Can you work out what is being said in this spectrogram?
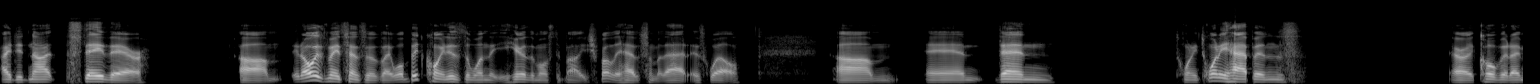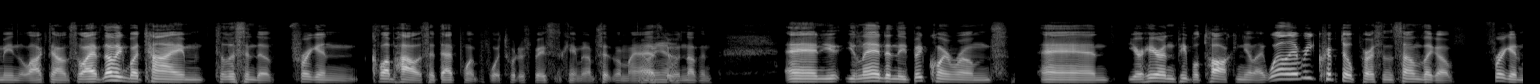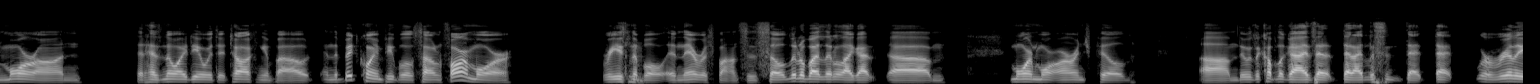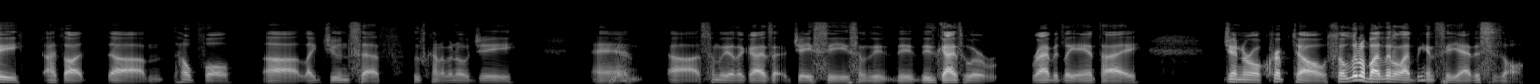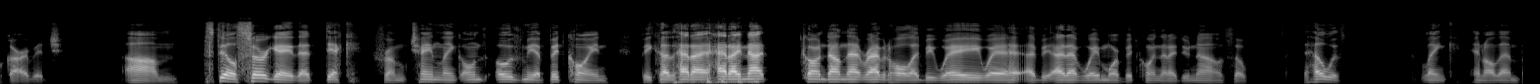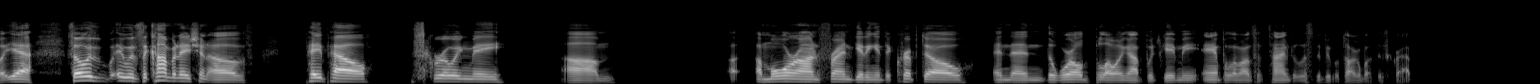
I did not stay there. Um, it always made sense. It was like, well, Bitcoin is the one that you hear the most about. You should probably have some of that as well. Um, and then 2020 happens. Or COVID, I mean the lockdown. So I have nothing but time to listen to friggin' Clubhouse at that point before Twitter Spaces came in. I'm sitting on my Oh, ass yeah. doing nothing. and you you land in these Bitcoin rooms, and you're hearing people talk, and you're like, well, every crypto person sounds like a friggin' moron that has no idea what they're talking about, and the Bitcoin people sound far more reasonable in their responses. So little by little, I got um, more and more orange pilled. Um, there was a couple of guys that that I listened that that were really I thought um, helpful, uh, like June Seth, who's kind of an OG, and uh, some of the other guys at JC, some of the, the these guys who are rabidly anti general crypto. So little by little, I began to say, yeah, this is all garbage. Um, still, Sergey, that dick from Chainlink, owns owes me a Bitcoin because had I had I not gone down that rabbit hole, I'd be way way ahead. I'd be I'd have way more Bitcoin than I do now. So the hell with Link and all them. But yeah, so it was, it was a combination of PayPal screwing me, um, a, a moron friend getting into crypto, and then the world blowing up, which gave me ample amounts of time to listen to people talk about this crap.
